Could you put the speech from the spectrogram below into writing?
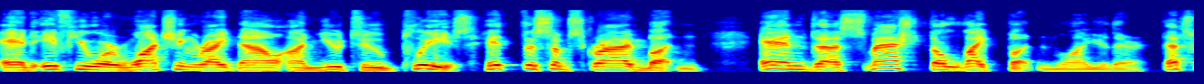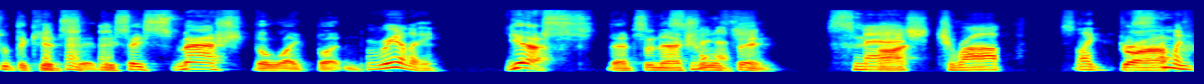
And if you are watching right now on YouTube, please hit the subscribe button and uh, smash the like button while you're there. That's what the kids say. they say smash the like button. Really? Yes, that's an actual smash. thing. Smash, uh, drop, like drop. Someone,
